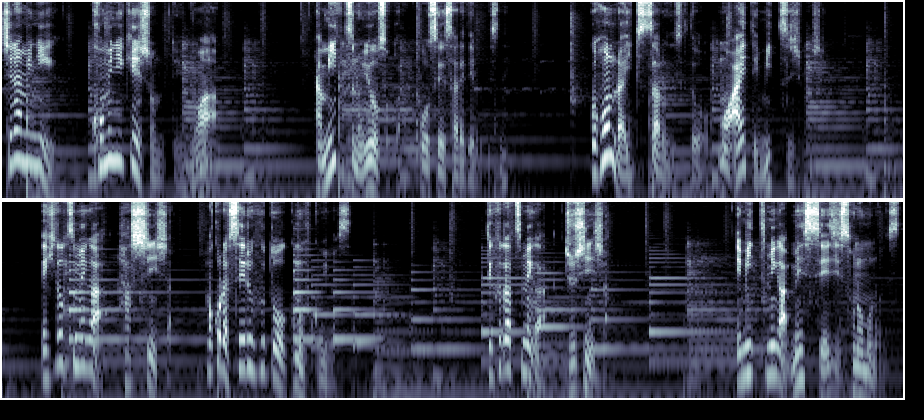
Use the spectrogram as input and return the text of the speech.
ちなみにコミュニケーションっていうのは3つの要素から構成されてるんですね。これ本来5つあるんですけど、もうあえて3つにしました。で、1つ目が発信者。まあ、これはセルフトークも含みます。で、2つ目が受信者。で、3つ目がメッセージそのものです。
